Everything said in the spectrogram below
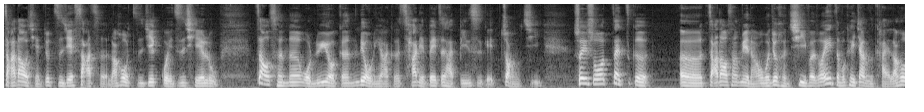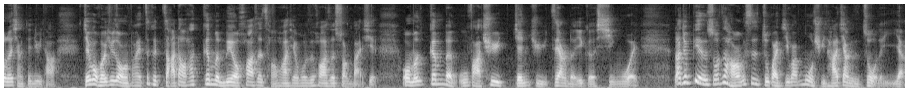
匝道前就直接刹车，然后直接鬼子切入，造成呢我女友跟六零阿哥差点被这台宾士给撞击。所以说，在这个呃匝道上面呢，我们就很气愤，说：“哎，怎么可以这样子开？”然后呢，想检举他。结果回去之后，我们发现这个匝道它根本没有画设潮化线或是画设双白线，我们根本无法去检举这样的一个行为。那就变成说，这好像是主管机关默许他这样子做的一样。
